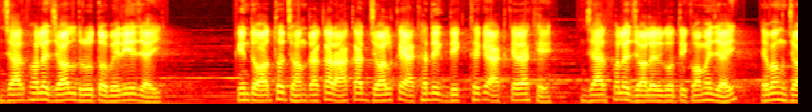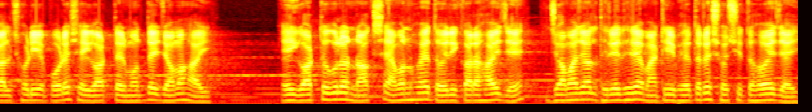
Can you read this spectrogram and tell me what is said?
যার ফলে জল দ্রুত বেরিয়ে যায়। কিন্তু অর্ধ চন্দ্রাকার আকার জলকে একাধিক দিক থেকে আটকে রাখে, যার ফলে জলের গতি কমে যায় এবং জল ছড়িয়ে পড়ে সেই গর্তের মধ্যেই জমা হয়। এই গর্তগুলোর নকশা এমনভাবে তৈরি করা হয় যে, জমা জল ধীরে ধীরে মাটির ভেতরে শোষিত হয়ে যায়।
